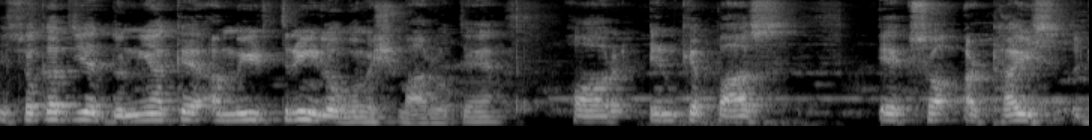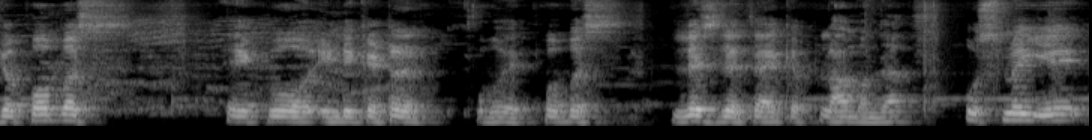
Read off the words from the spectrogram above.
इस वक्त ये दुनिया के अमीर तरीन लोगों में शुमार होते हैं और इनके पास 128 जो पोबस एक वो इंडिकेटर वो एक पोबस लिस्ट देता है कि फलाम बंदा, उसमें ये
